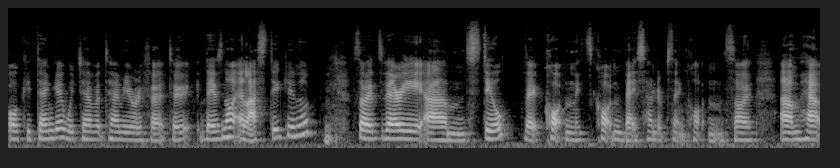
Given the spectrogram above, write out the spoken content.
or kitenge, whichever term you refer to, there's no elastic in them, so it's very um, still, very cotton. It's cotton based, hundred percent cotton. So um, how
